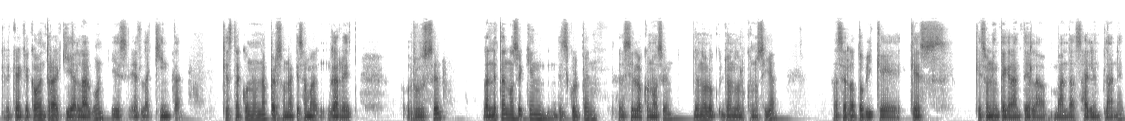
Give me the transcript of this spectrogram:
que, que de entrar aquí al álbum y es, es la quinta, que está con una persona que se llama Garrett Russell. La neta, no sé quién, disculpen eh, si lo conocen. Yo no lo, yo no lo conocía. Hace rato vi que, que, es, que es un integrante de la banda Silent Planet.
